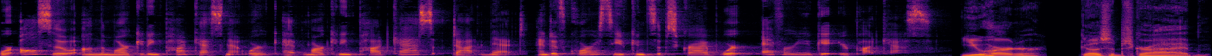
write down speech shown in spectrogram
We're also on the Marketing Podcast Network at marketingpodcast.net. And of course, you can subscribe wherever you get your podcasts. You heard her. Go subscribe.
